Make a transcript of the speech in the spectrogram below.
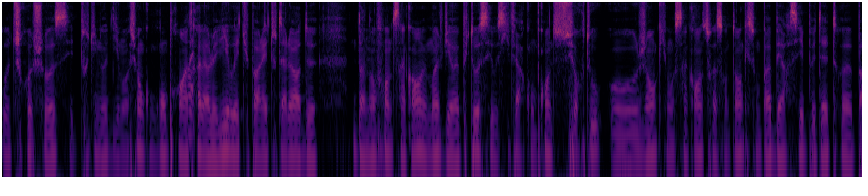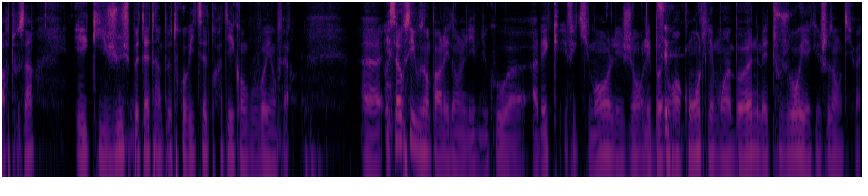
autre chose, c'est toute une autre dimension qu'on comprend à travers le livre. Et tu parlais tout à l'heure d'un enfant de 5 ans, mais moi je dirais plutôt c'est aussi faire comprendre surtout aux gens qui ont 50, 60 ans, qui sont pas bercés peut-être euh, par tout ça et qui jugent peut-être un peu trop vite cette pratique en vous voyant faire. Euh, et ça aussi, vous en parlez dans le livre, du coup, avec effectivement les gens, les bonnes rencontres, les moins bonnes, mais toujours il y a quelque chose à en tirer.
